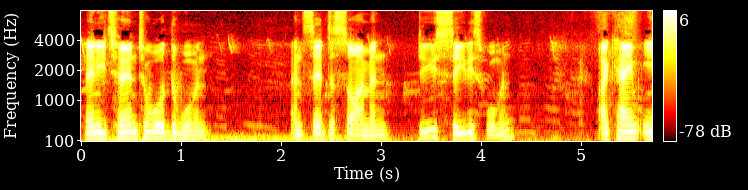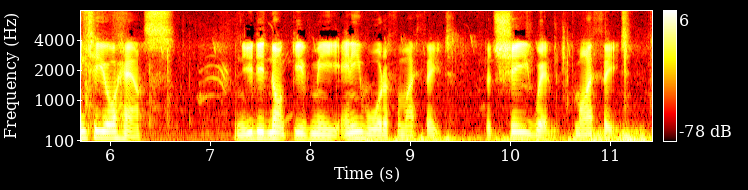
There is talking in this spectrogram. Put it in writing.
Then he turned toward the woman and said to Simon, Do you see this woman? I came into your house, and you did not give me any water for my feet, but she wet my feet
